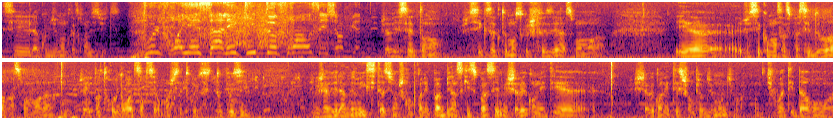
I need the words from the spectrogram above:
c'est la Coupe du Monde 98. Vous le croyez ça, l'équipe de France est championne du J'avais 7 ans, je sais exactement ce que je faisais à ce moment-là. Et euh, je sais comment ça se passait dehors à ce moment-là. J'avais pas trop le droit de sortir, moi j'étais c'est tout petit. Mais j'avais la même excitation, je comprenais pas bien ce qui se passait, mais je savais qu'on était, euh, je savais qu'on était champion du monde, tu vois. Donc tu vois tes darons euh,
